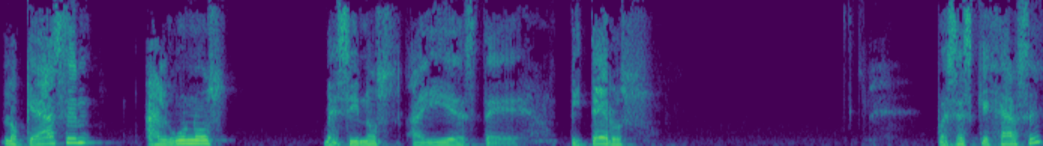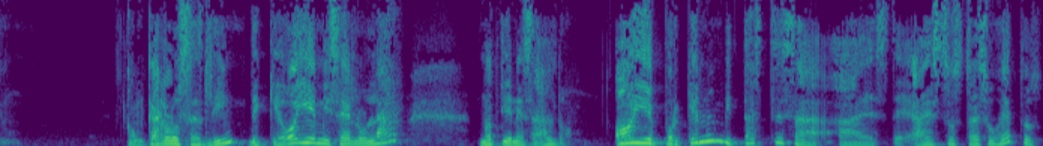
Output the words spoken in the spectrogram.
Lo que hacen algunos vecinos ahí, este, piteros, pues es quejarse con Carlos Slim de que, oye, mi celular no tiene saldo. Oye, ¿por qué no invitaste a, este, a estos tres sujetos?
